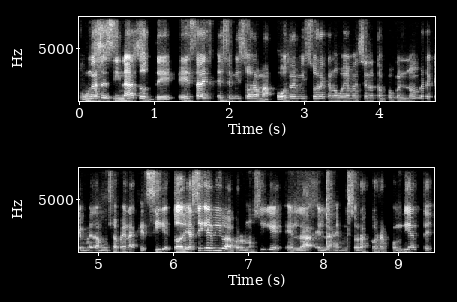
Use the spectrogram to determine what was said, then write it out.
un asesinato de esa, esa emisora más otra emisora que no voy a mencionar tampoco el nombre, que me da mucha pena, que sigue, todavía sigue viva, pero no sigue en, la, en las emisoras correspondientes,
